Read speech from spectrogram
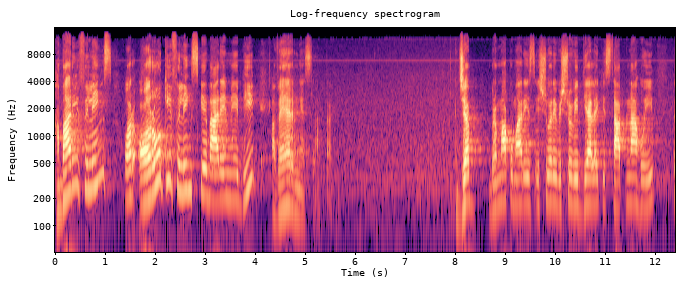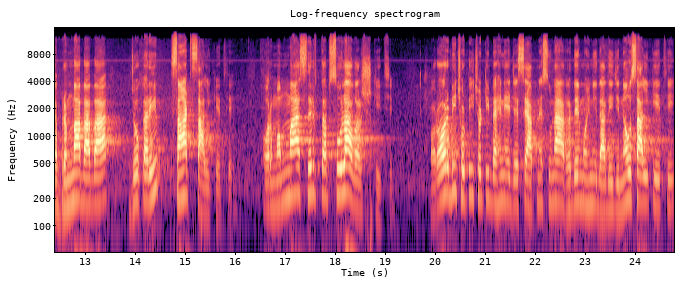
हमारी फीलिंग्स और औरों की फीलिंग्स के बारे में भी अवेयरनेस लाता है। जब ब्रह्मा कुमारी ईश्वरी विश्वविद्यालय की स्थापना हुई, तब ब्रह्मा बाबा जो करीब साठ साल के थे और मम्मा सिर्फ़ तब सोलह वर्ष की थी। और और भी छोटी छोटी बहनें, जैसे आपने सुना, हृदय मोहिनी दादी जी नौ साल की थी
